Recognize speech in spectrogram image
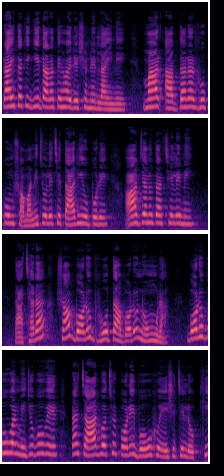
প্রায় তাকে গিয়ে দাঁড়াতে হয় রেশনের লাইনে। মার আবদার আর হুকুম সমানে চলেছে তারই উপরে, আর যেন তার ছেলে নেই। তাছাড়া সব বড় ভোতা, বড় নোংরা। বড় বউ আর মেজ বউয়ের প্রায় চার বছর পরে বউ হয়ে এসেছে লক্ষ্মী।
